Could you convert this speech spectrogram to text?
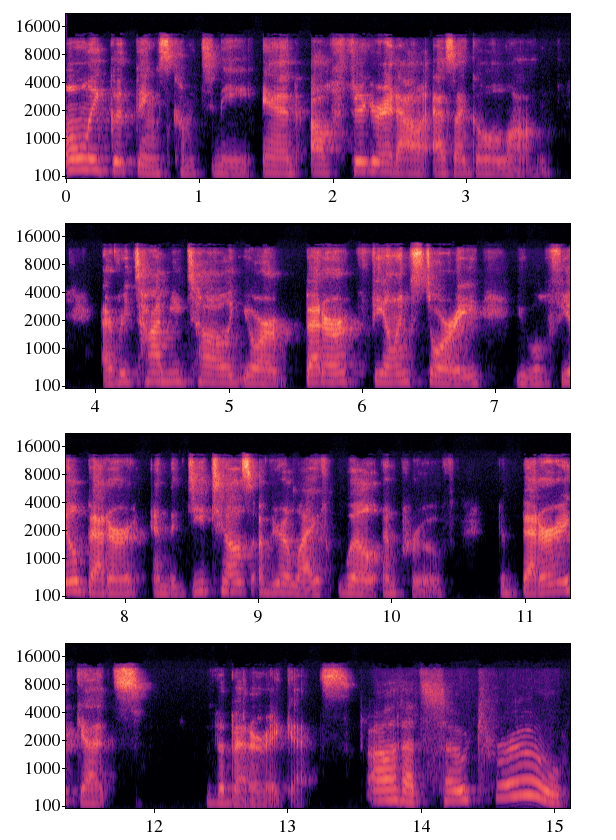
only good things come to me and I'll figure it out as I go along. Every time you tell your better feeling story, you will feel better and the details of your life will improve. The better it gets, the better it gets. Oh, that's so true.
